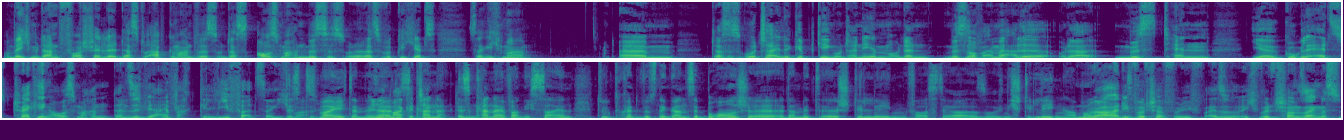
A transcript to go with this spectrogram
Und wenn ich mir dann vorstelle, dass du abgemahnt wirst und das ausmachen müsstest oder das wirklich jetzt, sag ich mal, ähm, dass es Urteile gibt gegen Unternehmen und dann müssen auf einmal alle oder müssten ihr Google Ads Tracking ausmachen, dann sind wir einfach geliefert, sage ich Das, mal. das meine ich damit. Ja, das, kann, das kann einfach nicht sein. Du, du kannst, wirst eine ganze Branche äh, damit äh, stilllegen fast. Ja, also nicht stilllegen, aber ja, halt, die Wirtschaft würde ich, also ich würde schon sagen, dass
